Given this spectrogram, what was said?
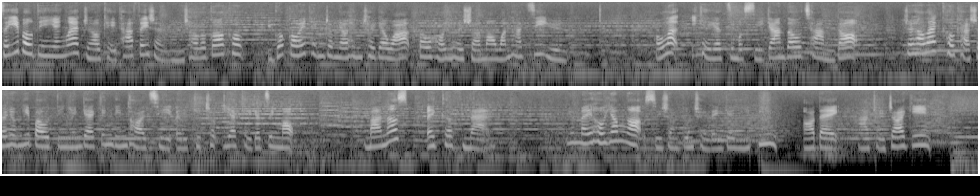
其实部电影呢，仲有其他非常唔错嘅歌曲。如果各位听众有兴趣嘅话，都可以去上网揾下资源。好啦，呢期嘅节目时间都差唔多。最后呢 c o c a 想用呢部电影嘅经典台词嚟结束呢一期嘅节目。Manus make of man，愿美好音乐时常伴随你嘅耳边。我哋下期再见。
